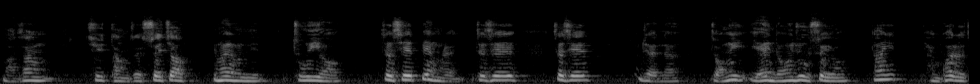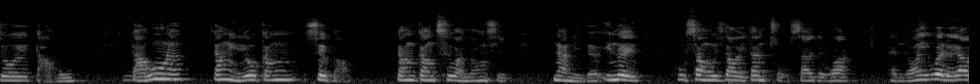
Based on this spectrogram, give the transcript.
马上去躺着睡觉，因为你注意哦，这些病人这些这些人呢，容易也很容易入睡哦，他一很快的就会打呼，打呼呢，当你又刚睡饱，刚刚吃完东西，那你的因为呼上呼吸道一旦阻塞的话。很容易，为了要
